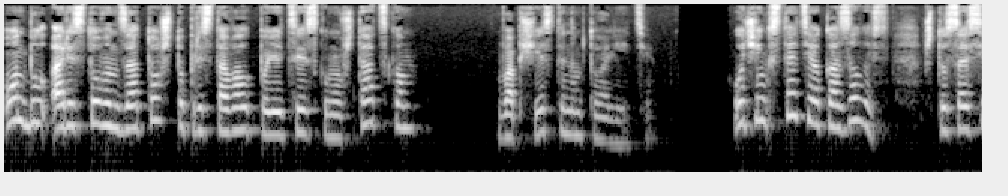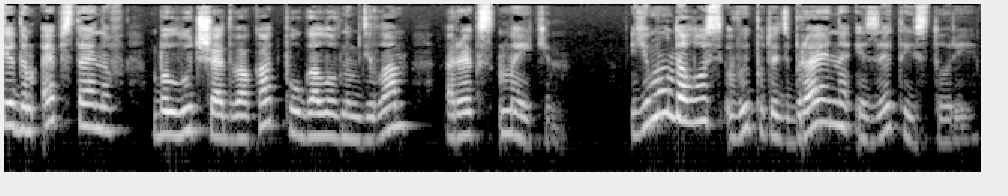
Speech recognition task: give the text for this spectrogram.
Он был арестован за то, что приставал к полицейскому в штатском в общественном туалете. Очень кстати оказалось, что соседом Эпстайнов был лучший адвокат по уголовным делам Рекс Мейкин. Ему удалось выпутать Брайана из этой истории.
